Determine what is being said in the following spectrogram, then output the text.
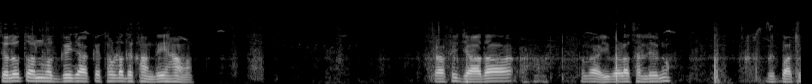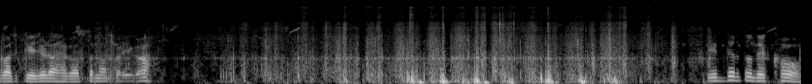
ਚਲੋ ਤੁਹਾਨੂੰ ਅੱਗੇ ਜਾ ਕੇ ਥੋੜਾ ਦਿਖਾਉਂਦੇ ਹਾਂ। ਕਾਫੀ ਜ਼ਿਆਦਾ ਡੂੰਘਾਈ ਵਾਲਾ ਥੱਲੇ ਨੂੰ। ਵੀ ਬਚ ਬਚ ਕੇ ਜਿਹੜਾ ਹੈਗਾ, ਉਤਰਨਾ ਪਏਗਾ। ਇੱਧਰ ਤੋਂ ਦੇਖੋ।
